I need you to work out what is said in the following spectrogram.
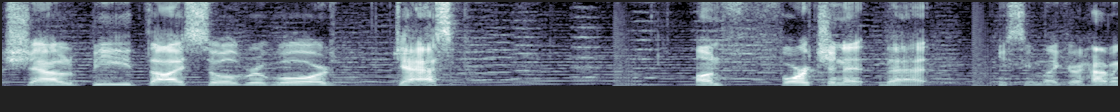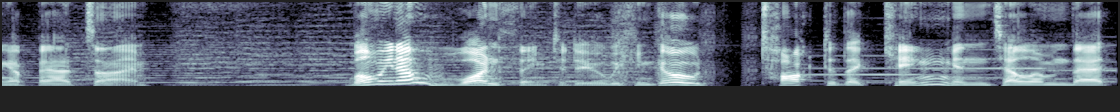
shall be thy sole reward. Gasp. Unfortunate that. You seem like you're having a bad time. Well, we know one thing to do. We can go talk to the king and tell him that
